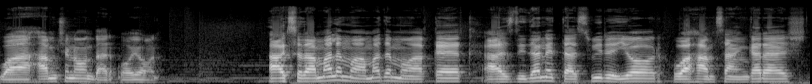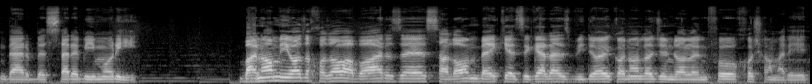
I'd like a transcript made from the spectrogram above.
و همچنان در پایان. عکس عمل محمد محقق از دیدن تصویر یار و همسنگرش در بستر بیماری. به نام یاد خدا و با عرض سلام به یکی از دیگر از ویدیوهای کانال جنرال انفو خوش آمدید.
